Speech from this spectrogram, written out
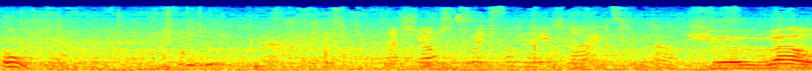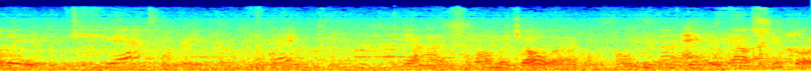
Oh, Nou, George, wat vond je van deze night? geweldig. Ja? Leuk? Ja, vooral met jou hè. Ja, super.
